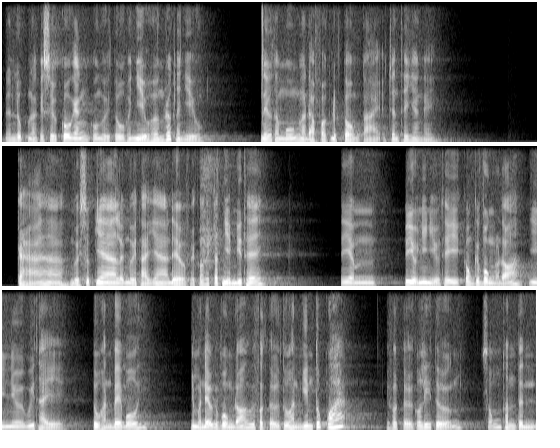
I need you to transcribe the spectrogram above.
đến lúc là cái sự cố gắng của người tu phải nhiều hơn rất là nhiều. Nếu ta muốn là đạo phật được tồn tại trên thế gian này cả người xuất gia lẫn người tại gia đều phải có cái trách nhiệm như thế. Thì, um, ví dụ như nhiều thi có một cái vùng nào đó như, như quý thầy tu hành bê bối nhưng mà nếu cái vùng đó quý phật tử tu hành nghiêm túc quá quý phật tử có lý tưởng sống thanh tịnh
